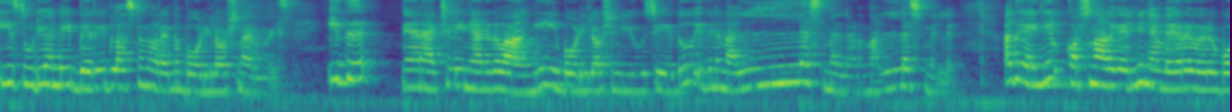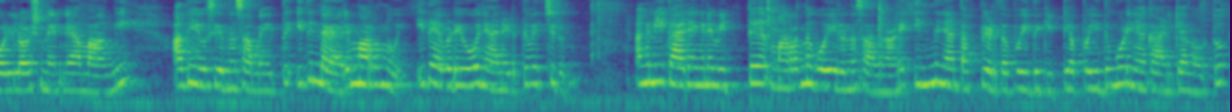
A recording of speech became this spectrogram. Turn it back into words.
ഈ സ്റ്റുഡിയോന്റെ ഈ ബെറി ബ്ലാസ്റ്റ് എന്ന് പറയുന്ന ബോഡി ലോഷനായിരുന്നു ഇത് ഞാൻ ആക്ച്വലി ഞാനിത് വാങ്ങി ഈ ബോഡി ലോഷൻ യൂസ് ചെയ്തു. ഇതിന് നല്ല സ്മെല്ലാണ് നല്ല സ്മെല്ല് അത് കഴിഞ്ഞ് കുറച്ച് നാൾ കഴിഞ്ഞ് ഞാൻ വേറെ ഒരു ബോഡി ലോഷൻ ഞാൻ വാങ്ങി. അത് യൂസ് ചെയ്യുന്ന സമയത്ത് ഇതിന്റെ കാര്യം മറന്നുപോയി. ഇത് എവിടെയോ ഞാൻ എടുത്ത് വെച്ചിരുന്നു. അങ്ങനെ ഈ കാര്യം ഇങ്ങനെ വിട്ട് മറന്നു പോയിരുന്ന സാധനമാണ്. ഇന്ന് ഞാൻ തപ്പിയെടുത്തപ്പോൾ ഇത് കിട്ടി. അപ്പോൾ ഇതും കൂടി ഞാൻ കാണിക്കാൻ ഓർത്തു.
